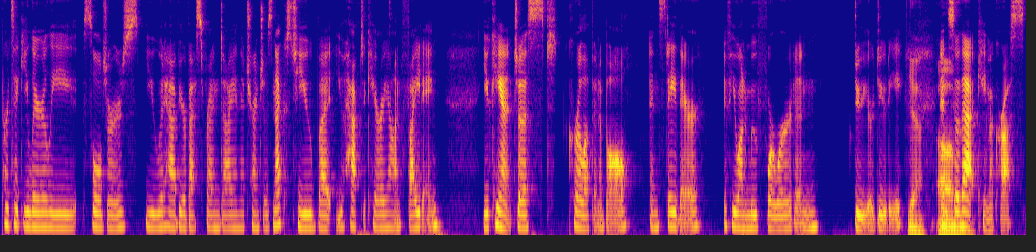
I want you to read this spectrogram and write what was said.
particularly soldiers, you would have your best friend die in the trenches next to you, but you have to carry on fighting. You can't just curl up in a ball and stay there if you want to move forward and do your duty. Yeah. Um, and so um, that came across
